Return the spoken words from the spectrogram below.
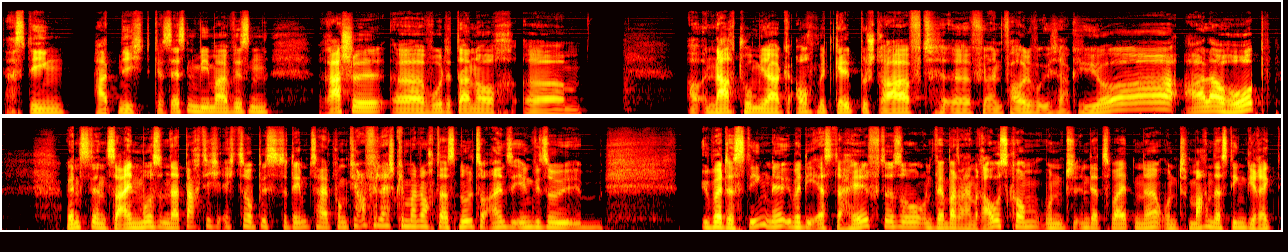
Das Ding hat nicht gesessen, wie wir wissen. Raschel äh, wurde dann noch ähm, nach Tomiak auch mit Gelb bestraft äh, für einen Foul, wo ich sage, ja, aller Hopp, wenn es denn sein muss. Und da dachte ich echt so bis zu dem Zeitpunkt, ja, vielleicht können wir noch das 0 zu 1 irgendwie so über das Ding, ne, über die erste Hälfte so. Und wenn wir dann rauskommen und in der zweiten, ne, und machen das Ding direkt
